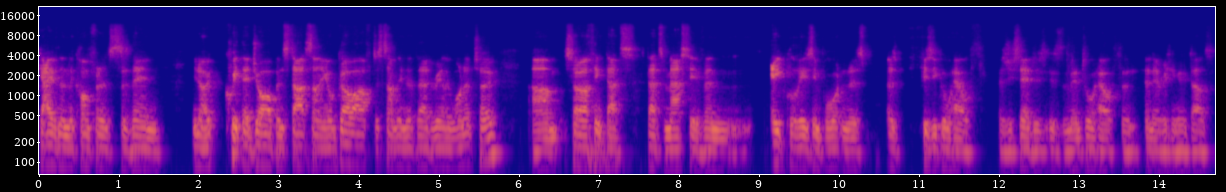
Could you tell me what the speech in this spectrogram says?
gave them the confidence to then you know quit their job and start something or go after something that they'd really wanted to. Um, so i think that's that's massive and equally as important as as physical health as you said is, is the mental health and, and everything it does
